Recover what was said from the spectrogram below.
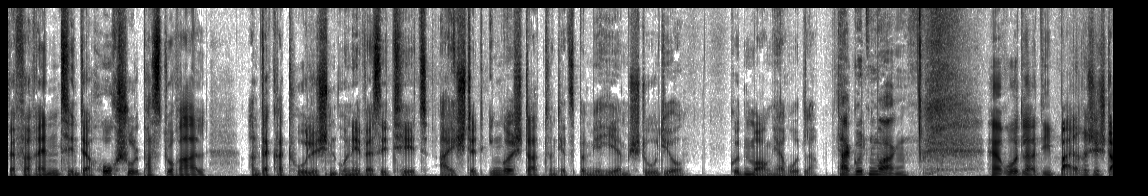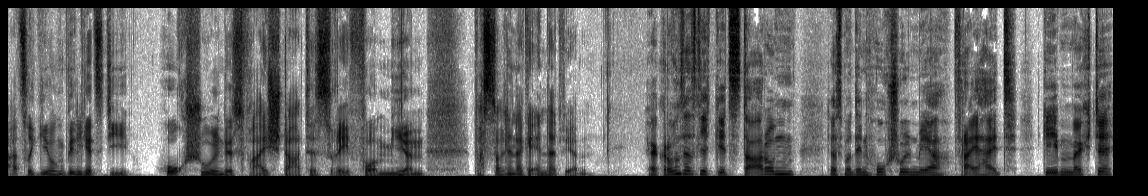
Referent in der Hochschulpastoral an der Katholischen Universität Eichstätt-Ingolstadt und jetzt bei mir hier im Studio. Guten Morgen, Herr Rodler. Ja, guten Morgen. Herr Rodler, die bayerische Staatsregierung will jetzt die Hochschulen des Freistaates reformieren. Was soll denn da geändert werden? Ja, grundsätzlich geht es darum, dass man den Hochschulen mehr Freiheit geben möchte.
